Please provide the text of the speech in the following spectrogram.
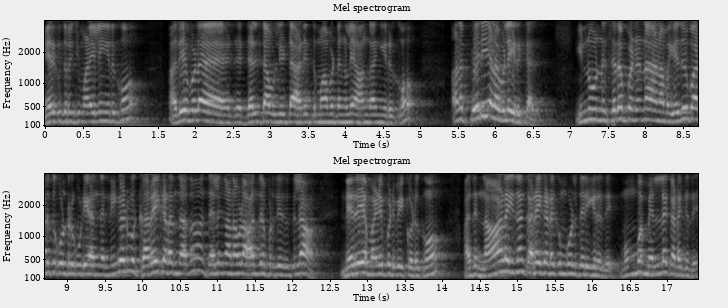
மேற்கு தொடர்ச்சி மலையிலையும் இருக்கும். அதே போல் டெல்டா உள்ளிட்ட அனைத்து மாவட்டங்களையும் ஆங்காங்கே இருக்கும். ஆனால் பெரிய அளவில் இருக்காது. இன்னொன்று சிறப்பு என்னென்னா நம்ம எதிர்பார்த்து கொண்டிருக்கக்கூடிய அந்த நிகழ்வு கரை கடந்தால் தான் தெலுங்கானாவில் ஆந்திர பிரதேசத்திலாம் நிறைய மழைப்பிடிப்பை கொடுக்கும். அது நாளை தான் கரை கடக்கும் போல் தெரிகிறது. ரொம்ப மெல்ல கிடக்குது.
